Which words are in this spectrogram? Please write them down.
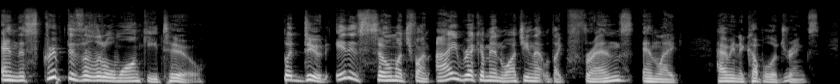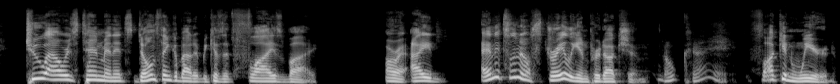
And the script is a little wonky too. But dude, it is so much fun. I recommend watching that with like friends and like having a couple of drinks. 2 hours 10 minutes. Don't think about it because it flies by. All right, I and it's an Australian production. Okay. Fucking weird.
